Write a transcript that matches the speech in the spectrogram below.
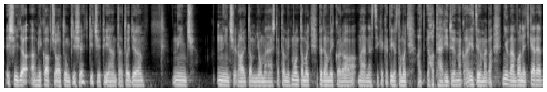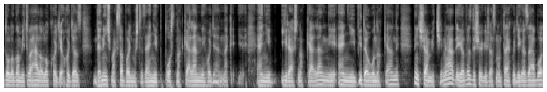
és így a, a mi kapcsolatunk is egy kicsit ilyen, tehát hogy nincs nincs rajtam nyomás. Tehát amit mondtam, hogy például amikor a Márnes cikkeket írtam, hogy a határidő, meg a idő, meg a... Nyilván van egy keret dolog, amit vállalok, hogy, hogy az, de nincs meg szabva, hogy most ez ennyi posztnak kell lenni, hogy ennek ennyi írásnak kell lenni, ennyi videónak kell lenni. Nincs semmit csináld, élvezd, és ők is azt mondták, hogy igazából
